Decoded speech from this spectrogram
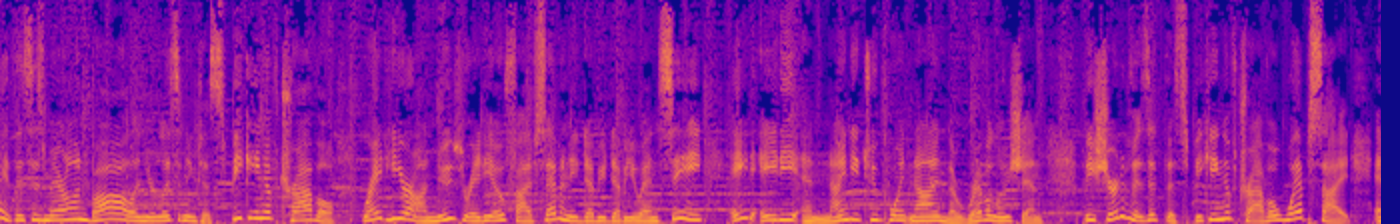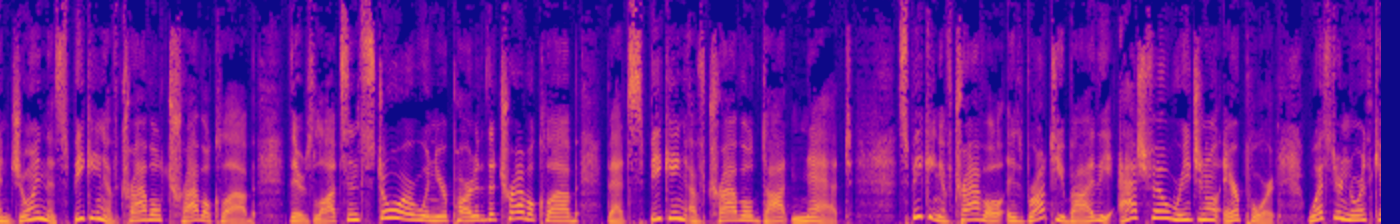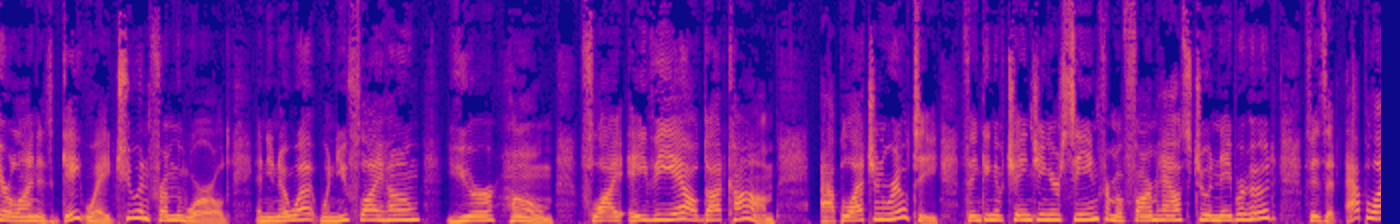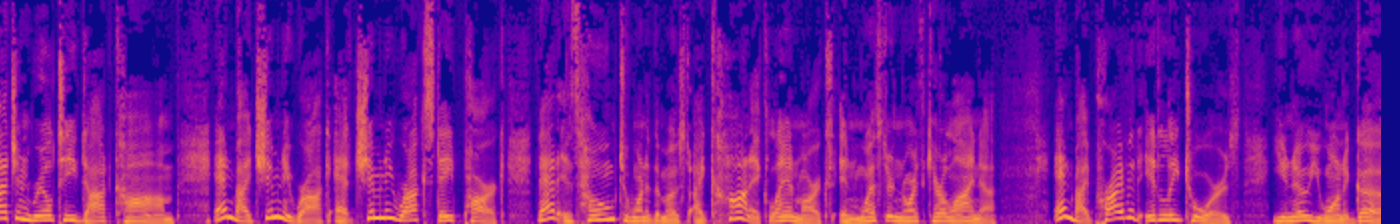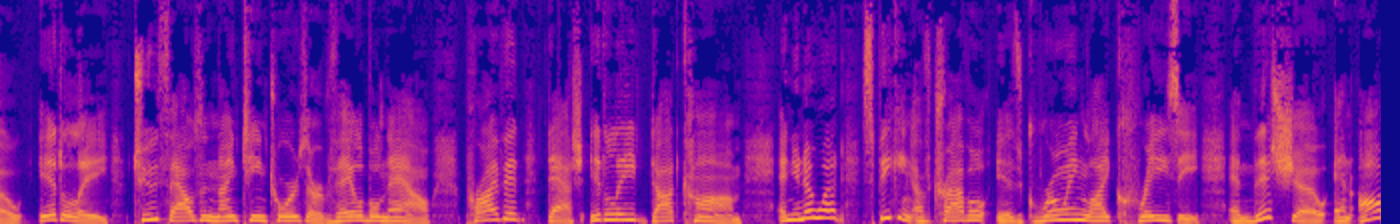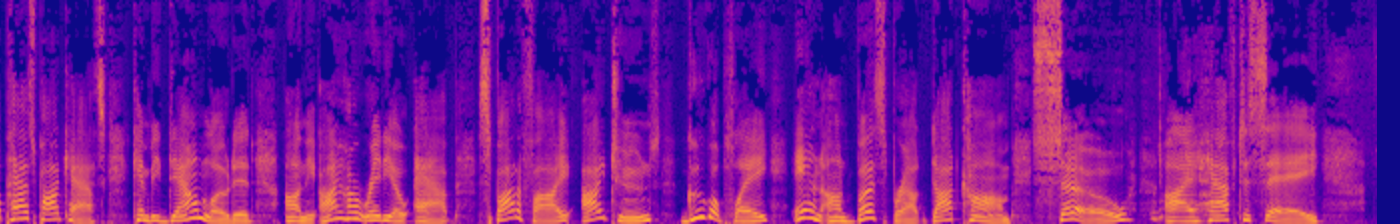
Hi, this is Marilyn Ball, and you're listening to Speaking of Travel right here on News Radio 570 WWNC 880 and 92.9 The Revolution. Be sure to visit the Speaking of Travel website and join the Speaking of Travel Travel Club. There's lots in store when you're part of the travel club. That's speakingoftravel.net. Speaking of Travel is brought to you by the Asheville Regional Airport, Western North Carolina's gateway to and from the world. And you know what? When you fly home, you're home. FlyAVL.com. Appalachian Realty. Thinking of changing your scene from a farmhouse to a neighborhood? Visit AppalachianRealty.com. And by Chimney Rock at Chimney Rock State Park. That is home to one of the most iconic landmarks in western North Carolina and by Private Italy Tours. You know you want to go. Italy 2019 tours are available now. Private-Italy.com. And you know what? Speaking of travel is growing like crazy. And this show and all past podcasts can be downloaded on the iHeartRadio app, Spotify, iTunes, Google Play, and on Buzzsprout.com. So I have to say,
